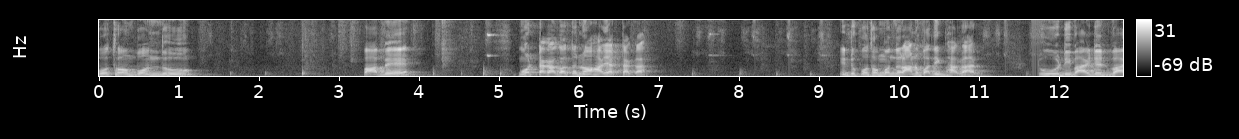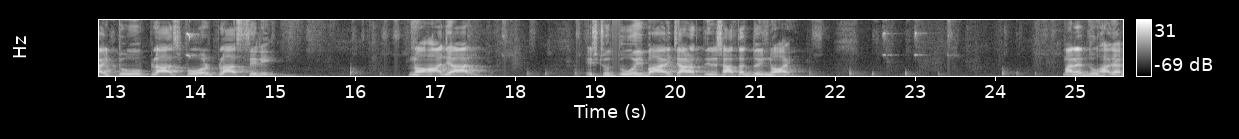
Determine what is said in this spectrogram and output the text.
প্রথম বন্ধু পাবে মোট টাকা কত? ন হাজার টাকা। ইন্টু প্রথম বন্ধুর আনুপাতিক ভাগার two divided by two plus four plus three ন হাজার ইস্টু দুই বাই চার আর তিন সাত আর দুই নয়। মানে দু হাজার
